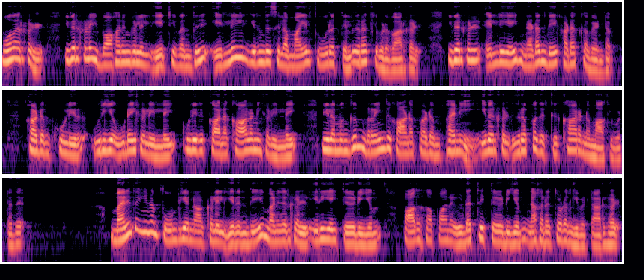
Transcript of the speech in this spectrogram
மூவர்கள் இவர்களை வாகனங்களில் ஏற்றி வந்து எல்லையில் இருந்து சில மைல் தூரத்தில் இறக்கிவிடுவார்கள் இவர்கள் எல்லையை நடந்தே கடக்க வேண்டும். கடும் குளிர் உரிய உடைகள் இல்லை குளிருக்கான காலணிகள் இல்லை நிலமெங்கும் நிறைந்து காணப்படும் பனி இவர்கள் இறப்பதற்கு காரணமாகிவிட்டது. மனித இனம் தோன்றிய நாட்களில் இருந்தே மனிதர்கள் இரியை தேடியும் பாதுகாப்பான இடத்தை தேடியும் நகரத் தொடங்கிவிட்டார்கள்.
